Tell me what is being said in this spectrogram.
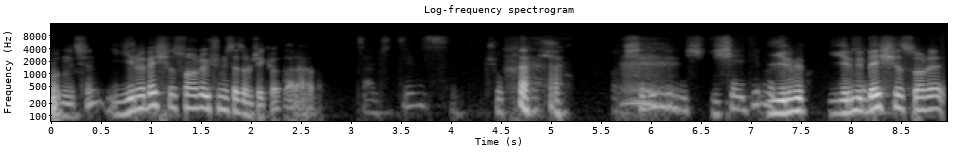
bunun için. 25 yıl sonra 3. sezonu çekiyorlar abi. Sen ciddi misin? Çok iyiymiş. Bir şey değil? Bir şey değil mi? 20 25 yıl sonra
